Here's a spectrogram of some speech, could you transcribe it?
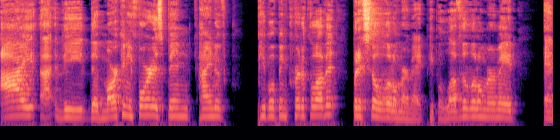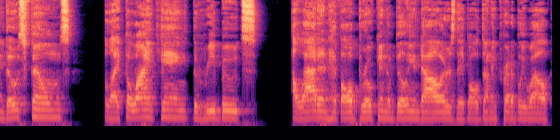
I uh, the the marketing for it has been kind of people have been critical of it, but it's still a Little Mermaid. People love The Little Mermaid, and those films like The Lion King, the reboots, Aladdin have all broken a billion dollars. They've all done incredibly well.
